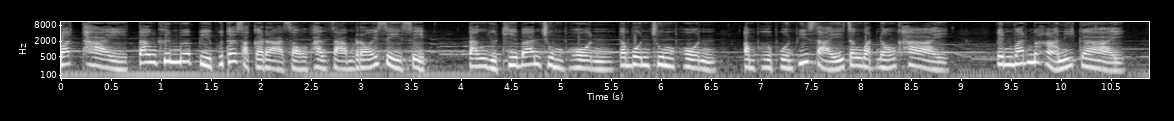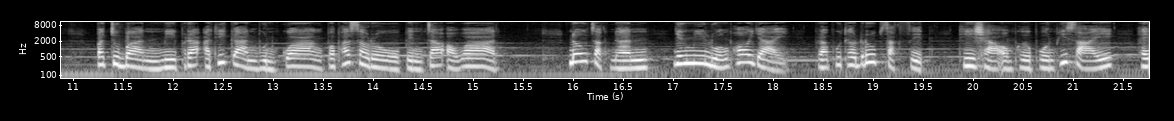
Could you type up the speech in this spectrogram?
วัดไทยตั้งขึ้นเมื่อปีพุทธศักราช 2340 ตั้งอยู่ที่บ้านชุมพล ตำบลชุมพล อำเภอโพนพิสัย จังหวัดน้องคาย เป็นวัดมหานิกาย ปัจจุบันมีพระอธิการบุญกว้างประพัสโรเป็นเจ้าอาวาส นอกจากนั้นยังมีหลวงพ่อใหญ่ พระพุทธรูปศักดิ์สิทธิ์ที่ชาวอำเภอโพนพิสัยให้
